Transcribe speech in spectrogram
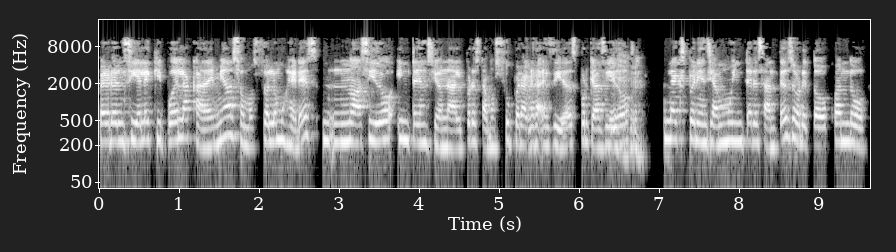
Pero en sí el equipo de la academia somos solo mujeres. No ha sido intencional, pero estamos súper agradecidas porque ha sido una experiencia muy interesante, sobre todo cuando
